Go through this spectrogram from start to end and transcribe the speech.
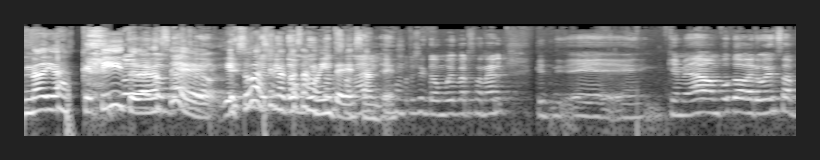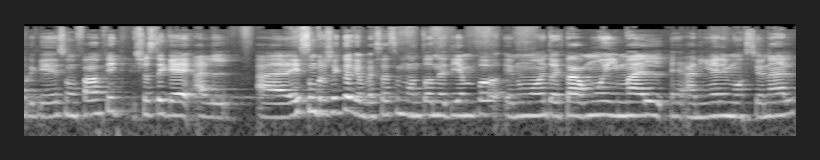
No digas qué título, no, sé. Y es estuvo haciendo cosas muy interesantes. Es un proyecto muy personal que, eh, que me daba un poco de vergüenza porque es un fanfic. Yo sé que al, a- es un proyecto que empecé hace un montón de tiempo, en un momento que estaba muy mal eh, a nivel emocional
